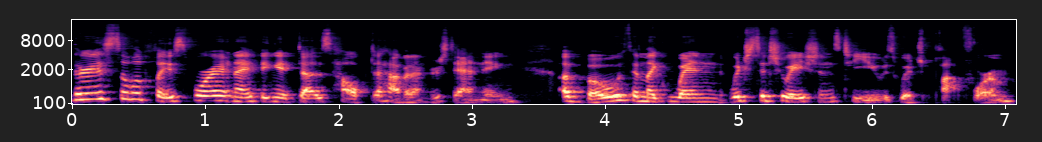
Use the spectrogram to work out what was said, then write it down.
there is still a place for it, and I think it does help to have an understanding of both and like when which situations to use which platform.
